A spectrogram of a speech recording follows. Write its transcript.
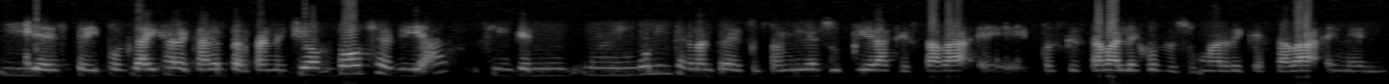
y este y pues la hija de Karen permaneció 12 días sin que ningún integrante de su familia supiera que estaba eh, pues que estaba lejos de su madre que estaba en el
